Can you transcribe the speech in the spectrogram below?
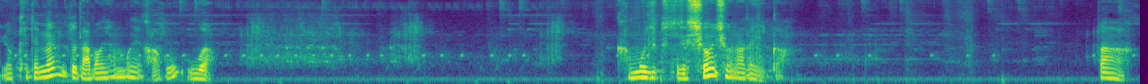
이렇게 되면 또 나방이 한 방에 가고. 뭐야 강무집 진짜 시원시원하다니까. 빡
